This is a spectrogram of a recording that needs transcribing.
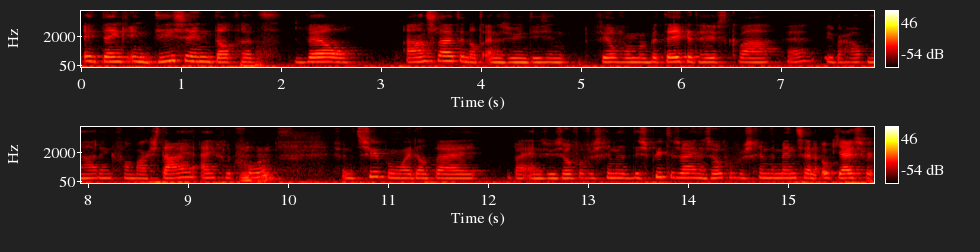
ik denk in die zin dat het wel aansluit en dat NSU in die zin veel voor me betekend heeft qua hè, überhaupt nadenken van waar sta je eigenlijk voor. Mhm. Ik vind het super mooi dat bij, bij NSU zoveel verschillende disputen zijn en zoveel verschillende mensen en ook juist weer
